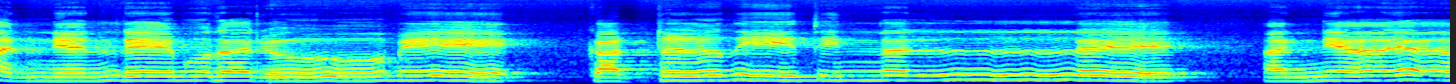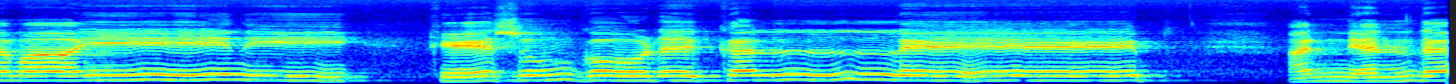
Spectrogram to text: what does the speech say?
അന്യന്റെ മുതരൂമേ കട്ട് നീ തിന്നല്ലേ? അന്യായമായി നീ കേസും കൊടുക്കല്ലേ? അന്യന്റെ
